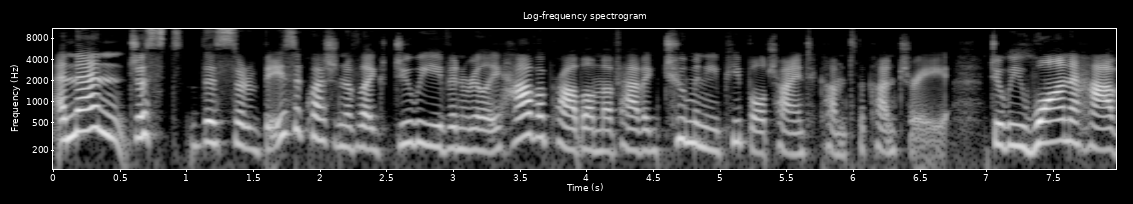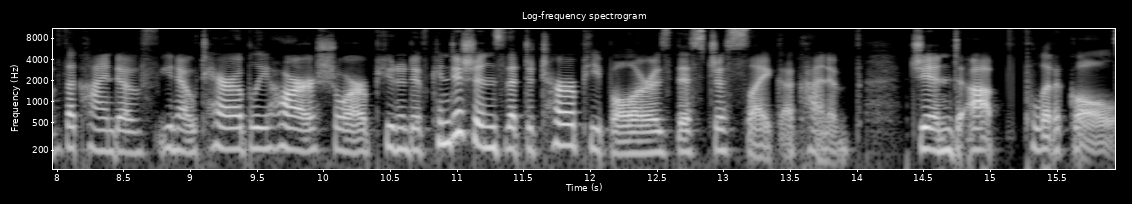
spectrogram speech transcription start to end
And then just this sort of basic question of like, do we even really have a problem of having too many people trying to come to the country? Do we want to have the kind of, you know, terribly harsh or punitive conditions that deter people? Or is this just like a kind of ginned up political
